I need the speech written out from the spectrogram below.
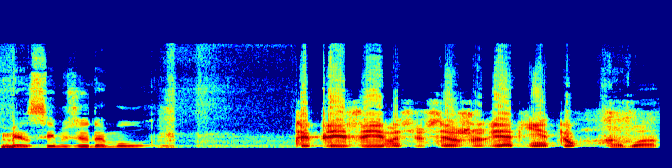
Merci, M. Damour. Ça fait plaisir, M. Sergerie. À bientôt. Au revoir.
